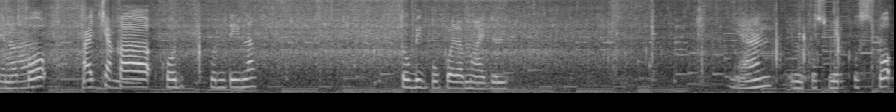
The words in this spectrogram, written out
Yan na po. At saka kun kunti lang. Tubig po pala mga idol. Yan. Imikos-mikos po.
